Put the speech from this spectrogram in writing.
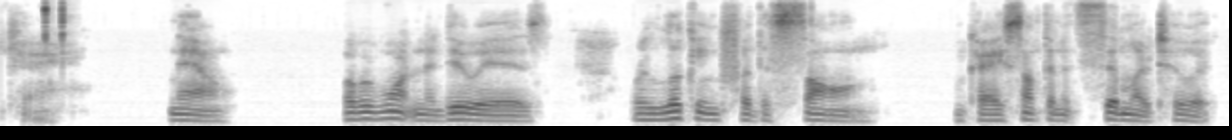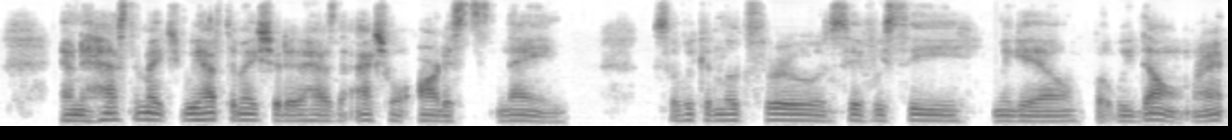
Okay. Now, what we're wanting to do is we're looking for the song. Okay, something that's similar to it, and it has to make we have to make sure that it has the actual artist's name. So we can look through and see if we see Miguel, but we don't, right?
